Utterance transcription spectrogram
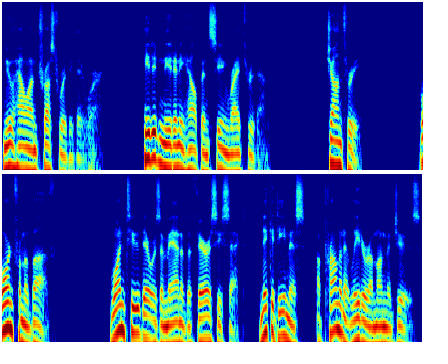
knew how untrustworthy they were. He didn't need any help in seeing right through them. John 3. Born from above. 1 2 There was a man of the Pharisee sect, Nicodemus, a prominent leader among the Jews.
